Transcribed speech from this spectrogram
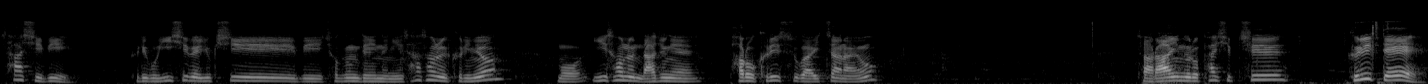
42 그리고 20에 60이 적용되어 있는 이 사선을 그리면 뭐 이 선은 나중에 바로 그릴 수가 있잖아요. 자, 라인으로 87 그릴 때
